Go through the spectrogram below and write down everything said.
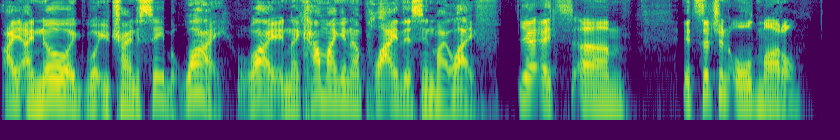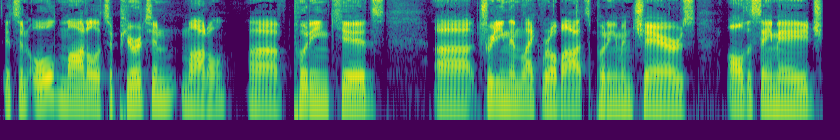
I, I know like what you're trying to say, but why? Why? And like how am I gonna apply this in my life? Yeah, it's um, it's such an old model. It's an old model. It's a Puritan model of putting kids, uh, treating them like robots, putting them in chairs, all the same age.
